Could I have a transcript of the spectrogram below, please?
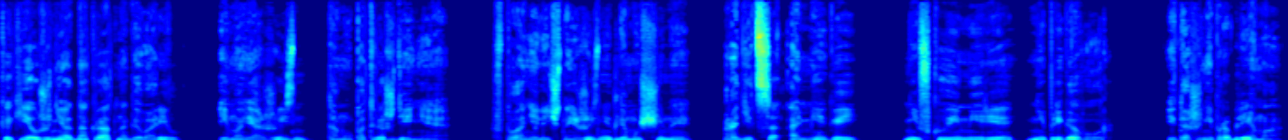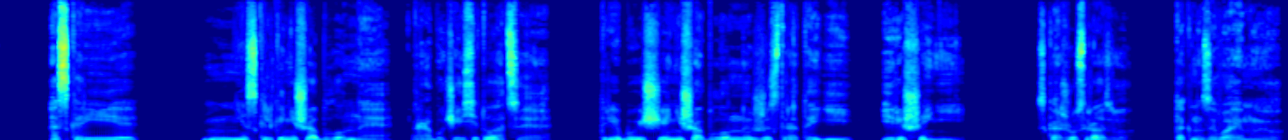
Как я уже неоднократно говорил, и моя жизнь тому подтверждение. В плане личной жизни для мужчины родиться омегой ни в коей мере не приговор и даже не проблема, а скорее несколько нешаблонная рабочая ситуация, требующая нешаблонных же стратегий и решений. Скажу сразу, так называемую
